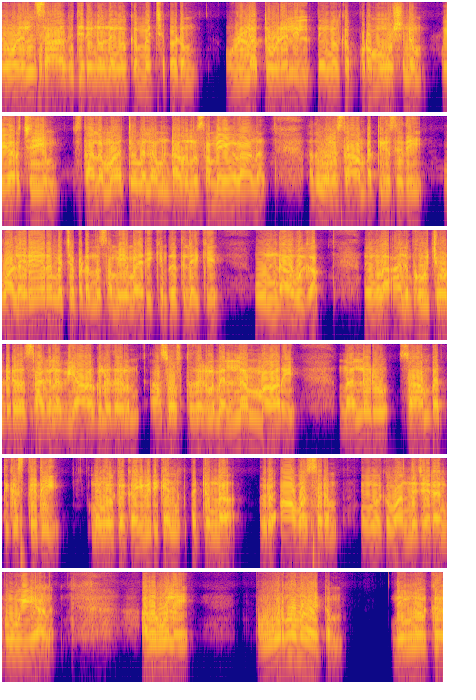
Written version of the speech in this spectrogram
തൊഴിൽ സാഹചര്യങ്ങൾ നിങ്ങൾക്ക് മെച്ചപ്പെടും. ഉള്ള തൊഴിലിൽ നിങ്ങൾക്ക് പ്രൊമോഷനും ഉയർച്ചയും സ്ഥലമാറ്റവും എല്ലാം ഉണ്ടാകുന്ന സമയങ്ങളാണ്. അതുപോലെ സാമ്പത്തിക സ്ഥിതി വളരെയേറെ മെച്ചപ്പെടുന്ന സമയമായിരിക്കും ഇതിലേക്ക് ഉണ്ടാവുക. നിങ്ങൾ അനുഭവിച്ചുകൊണ്ടിരുന്ന സകല വ്യാകുലതകളും അസ്വസ്ഥതകളും എല്ലാം മാറി നല്ലൊരു സാമ്പത്തിക സ്ഥിതി നിങ്ങൾക്ക് കൈവരിക്കാൻ പറ്റുന്ന ഒരു അവസരം നിങ്ങൾക്ക് വന്നു ചേരാൻ പോവുകയാണ്. അതുപോലെ പൂർണമായിട്ടും നിങ്ങൾക്ക്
